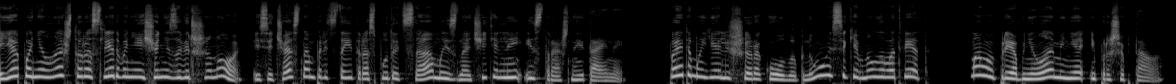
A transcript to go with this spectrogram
Я поняла, что расследование еще не завершено, и сейчас нам предстоит распутать самые значительные и страшные тайны. Поэтому я лишь широко улыбнулась и кивнула в ответ. Мама приобняла меня и прошептала.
